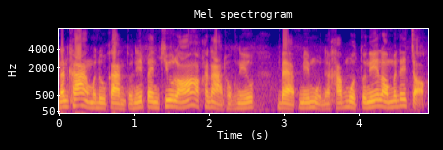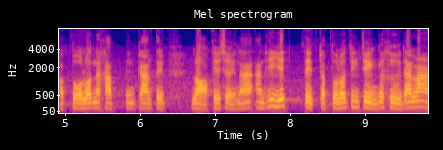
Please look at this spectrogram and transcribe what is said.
ด้านข้างมาดูกันตัวนี้เป็นคิ้วล้อขนาด 6 นิ้ว แบบมีหมุดนะครับ หมุดตัวนี้เราไม่ได้เจาะกับตัวรถนะครับ เป็นการติดหลอกเฉยๆนะ อันที่ยึดติดกับตัวรถจริง ๆ ก็คือด้านล่าง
